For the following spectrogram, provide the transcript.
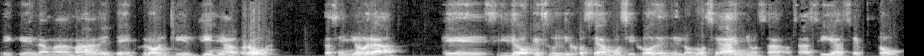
de que la mamá de Dave Grohl, Virginia Grohl, esta señora que decidió que su hijo sea músico desde los 12 años, ¿ah? o sea, sí aceptó,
